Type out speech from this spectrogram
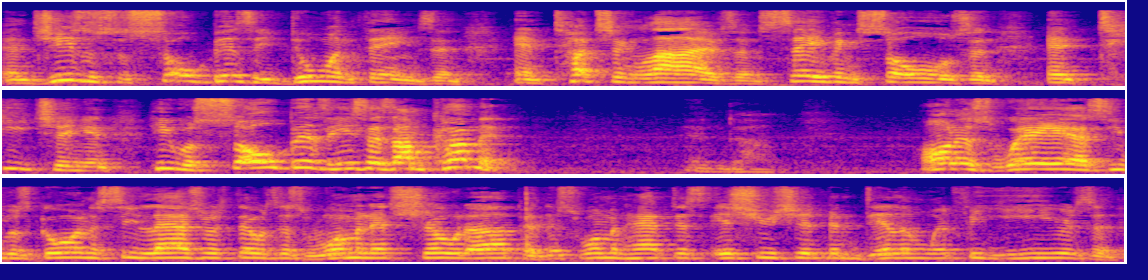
and Jesus was so busy doing things and, and touching lives and saving souls and, and teaching. And he was so busy. He says, I'm coming. And uh, on his way as he was going to see Lazarus, there was this woman that showed up, and this woman had this issue she had been dealing with for years, and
